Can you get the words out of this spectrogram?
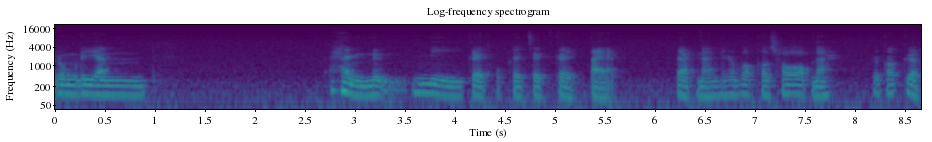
โรงเรียน แห่งหนึ่งที่มีเกรด6เกรด7เกรด8แบบนั้นเขาบอกเขาชอบนะ แล้วก็เกือบ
